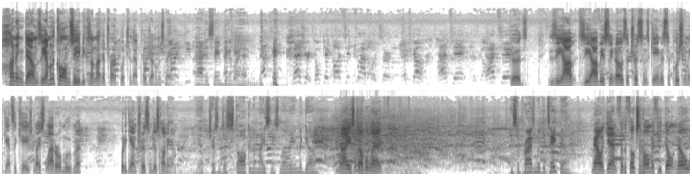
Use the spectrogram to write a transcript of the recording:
hunting down Z. I'm going to call him Z because I'm not going to try to butcher that poor gentleman's name. I had the same thing in my head. Measure. Don't get caught sitting flat foot, sir. Let's go. That's it. That's it. Good. Z, ob- Z obviously knows that Tristan's game is to push him against the cage. Nice lateral movement. But again, Tristan just hunting him. yep, Tristan just stalking him nice and slow, ready to go. Nice double leg. He surprised him with the takedown. Now, again, for the folks at home, if you don't know,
